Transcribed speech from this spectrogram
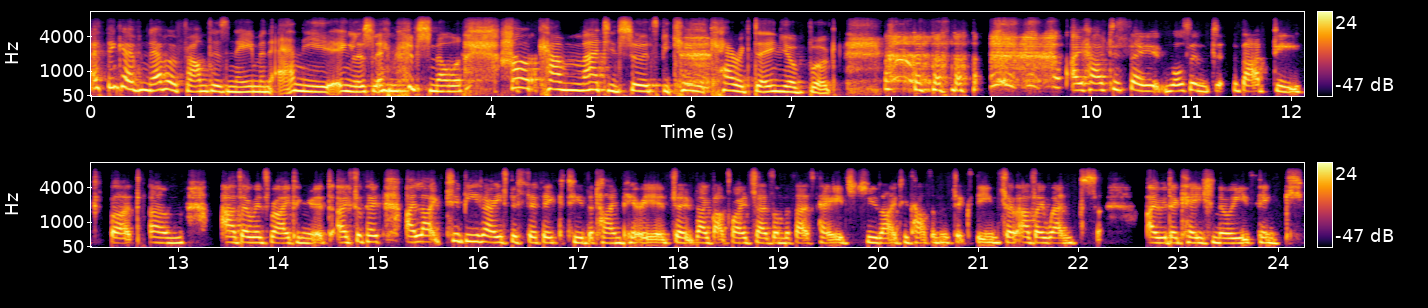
I think I've never found his name in any English language novel. How come Martin Schulz became a character in your book? I have to say, it wasn't that deep, but um, as I was writing it, I suppose I like to be very specific to the time period. So, like, that's why it says on the first page, July 2016. So, as I went, I would occasionally think,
